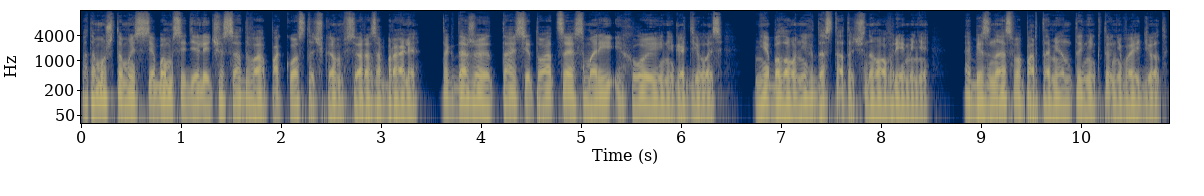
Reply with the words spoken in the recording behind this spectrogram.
Потому что мы с Себом сидели часа два, по косточкам все разобрали. Тогда же та ситуация с Мари и Хлоей не годилась. Не было у них достаточного времени. А без нас в апартаменты никто не войдет.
